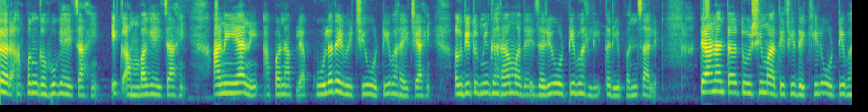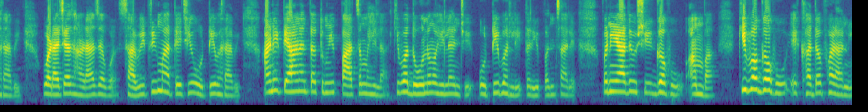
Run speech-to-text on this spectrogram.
तर आपण गहू घ्यायचा आहे एक आंबा घ्यायचा आहे आणि याने आपण आपल्या कुलदेवीची ओटी भरायची आहे. अगदी तुम्ही घरामध्ये जरी ओटी भरली तरी पण चालेल. त्यानंतर तुळशी मातेची देखील ओटी भरावी. वडाच्या झाडाजवळ सावित्री मातेची ओटी भरावी. आणि त्यानंतर तुम्ही पाच महिला किंवा दोन महिलांची ओटी भरली तरी पण चालेल. पण या दिवशी गहू आंबा किंवा गहू एखादं फळाने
